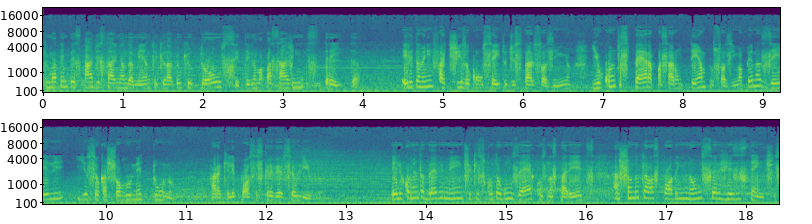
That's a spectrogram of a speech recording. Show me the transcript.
que uma tempestade está em andamento e que o navio que o trouxe teve uma passagem estreita. Ele também enfatiza o conceito de estar sozinho e o quanto espera passar um tempo sozinho, apenas ele e o seu cachorro Netuno, para que ele possa escrever seu livro. Ele comenta brevemente que escuta alguns ecos nas paredes, achando que elas podem não ser resistentes,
